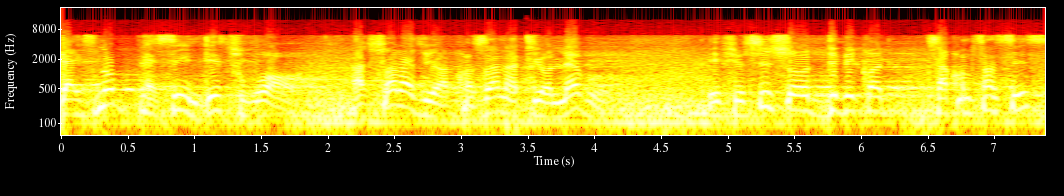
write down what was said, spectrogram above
There is no person in this world, as far as you are concerned at your level, if you see so difficult circumstances,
